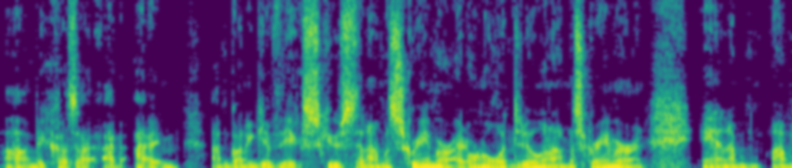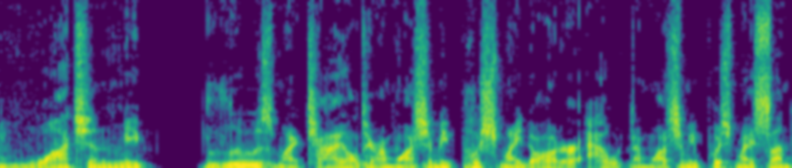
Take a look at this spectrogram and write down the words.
uh, because I, I, I'm I'm going to give the excuse that I'm a screamer. I don't know what to do, and I'm a screamer, and and I'm I'm watching me lose my child here. I'm watching me push my daughter out. I'm watching me push my son.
